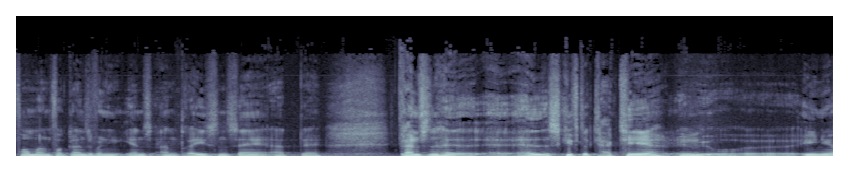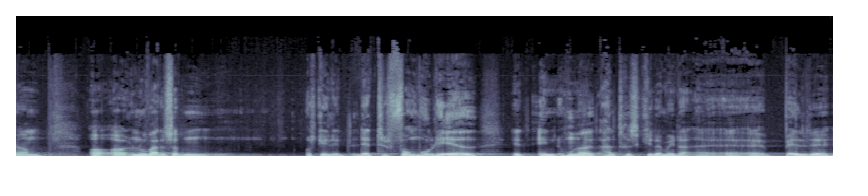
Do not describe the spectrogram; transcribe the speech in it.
formanden for Grænseforeningen Jens Andresen sagde, at uh, grænsen havde, havde skiftet karakter, det er vi jo øh, enige om, og, og nu var det sådan måske lidt let formuleret, et, en 150 km øh, øh, øh, bælte,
